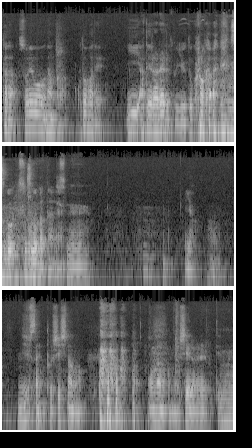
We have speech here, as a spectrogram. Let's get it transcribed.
ただそれをなんか言葉で言い当てられるというところがすごい、うんすごかったよね。ですね。いやあの20歳の年下の 女の子に教えられるっていうのはね、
